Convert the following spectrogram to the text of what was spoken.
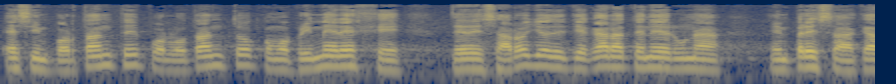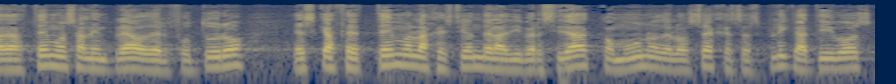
Es importante, por lo tanto, como primer eje de desarrollo de llegar a tener una empresa que adaptemos al empleado del futuro, es que aceptemos la gestión de la diversidad como uno de los ejes explicativos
